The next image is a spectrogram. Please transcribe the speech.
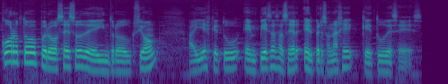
corto proceso de introducción, ahí es que tú empiezas a ser el personaje que tú desees.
